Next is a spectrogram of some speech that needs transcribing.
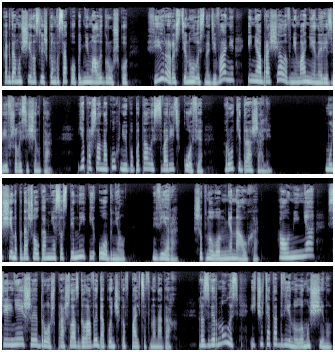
когда мужчина слишком высоко поднимал игрушку — Фира растянулась на диване и не обращала внимания на резвившегося щенка. Я прошла на кухню и попыталась сварить кофе. Руки дрожали. Мужчина подошел ко мне со спины и обнял. «Вера», — шепнул он мне на ухо, а у меня сильнейшая дрожь прошла с головы до кончиков пальцев на ногах. Развернулась и чуть отодвинула мужчину.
